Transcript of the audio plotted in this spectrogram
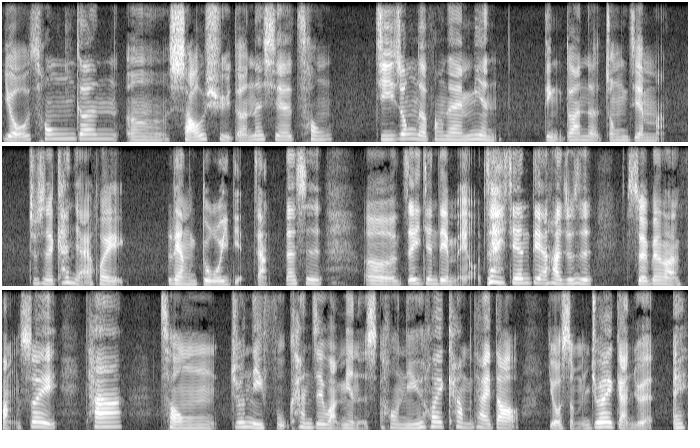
油葱跟嗯少许的那些葱集中的放在面顶端的中间嘛，就是看起来会量多一点这样，但是。呃，这一间店没有，这一间店它就是随便乱放，所以它从就你俯瞰这碗面的时候，你会看不太到有什么，你就会感觉，哎，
